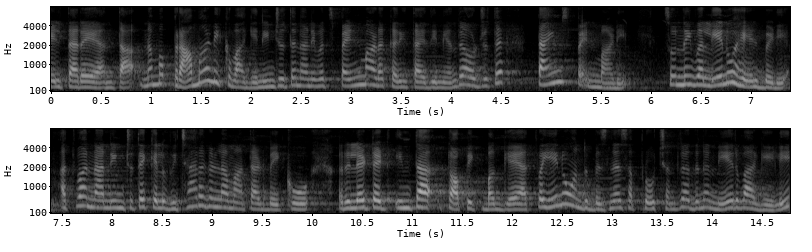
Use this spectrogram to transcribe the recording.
ಹೇಳ್ತಾರೆ ಅಂತ. ನಮ್ಮ ಪ್ರಾಮಾಣಿಕವಾಗಿ ನಿನ್ನ ಜೊತೆ ನಾನು ಇವತ್ತು ಸ್ಪೆಂಡ್ ಮಾಡೋಕ್ಕೆ ಕರಿತಾ ಇದ್ದೀನಿ ಅಂದರೆ ಅವ್ರ ಜೊತೆ ಟೈಮ್ ಸ್ಪೆಂಡ್ ಮಾಡಿ. ಸೊ ನೀವಲ್ಲಿ ಏನೂ ಹೇಳಬೇಡಿ. ಅಥವಾ ನಾನು ನಿಮ್ಮ ಜೊತೆ ಕೆಲವು ವಿಚಾರಗಳನ್ನ ಮಾತಾಡಬೇಕು ರಿಲೇಟೆಡ್ ಇಂಥ ಟಾಪಿಕ್ ಬಗ್ಗೆ, ಅಥವಾ ಏನೋ ಒಂದು ಬಿಸ್ನೆಸ್ ಅಪ್ರೋಚ್ ಅಂದರೆ ಅದನ್ನು ನೇರವಾಗಿ ಹೇಳಿ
